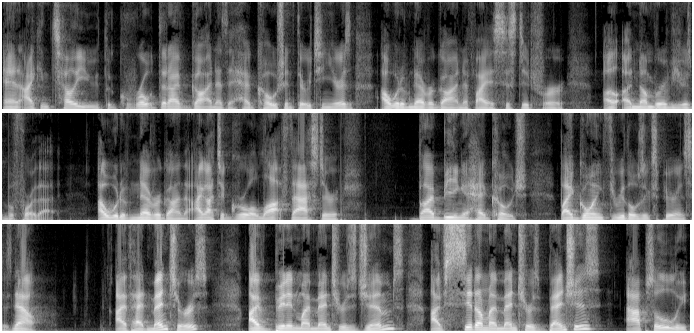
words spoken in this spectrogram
And I can tell you the growth that I've gotten as a head coach in 13 years, I would have never gotten if I assisted for a, a number of years before that. I would have never gotten that. I got to grow a lot faster by being a head coach, by going through those experiences. Now, I've had mentors. I've been in my mentors' gyms. I've sit on my mentors' benches. Absolutely.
